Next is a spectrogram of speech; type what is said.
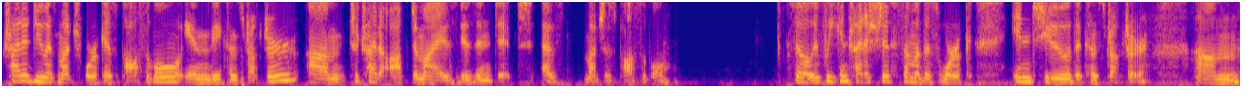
try to do as much work as possible in the constructor um, to try to optimize isIndict as much as possible. So if we can try to shift some of this work into the constructor, um,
